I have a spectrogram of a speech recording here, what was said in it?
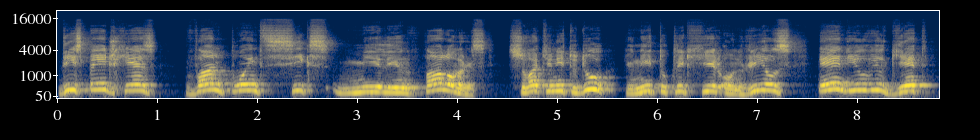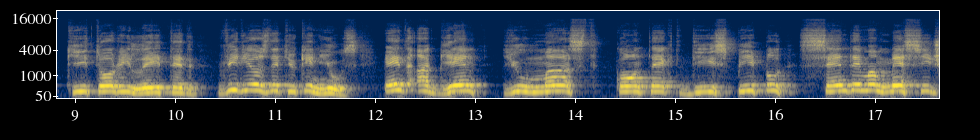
this page has 1.6 million followers. So what you need to do, you need to click here on Reels and you will get keto related videos that you can use. And again, you must contact these people, send them a message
